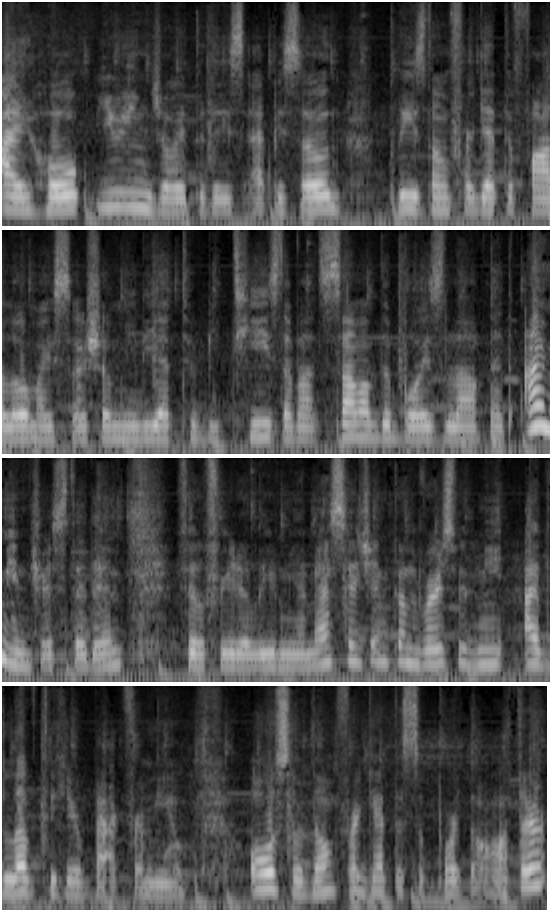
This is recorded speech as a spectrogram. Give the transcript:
I hope you enjoyed today's episode. Please don't forget to follow my social media to be teased about some of the boys' love that I'm interested in. Feel free to leave me a message and converse with me. I'd love to hear back from you. Also, don't forget to support the author.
